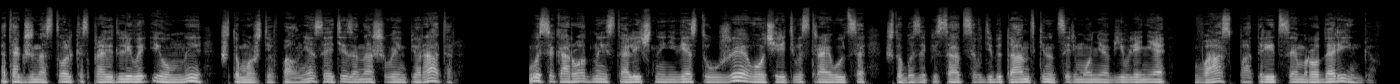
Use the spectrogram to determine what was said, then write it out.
а также настолько справедливы и умны, что можете вполне сойти за нашего императора. Высокородные столичные невесты уже в очередь выстраиваются, чтобы записаться в дебютантки на церемонию объявления вас патрицием рода рингов.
